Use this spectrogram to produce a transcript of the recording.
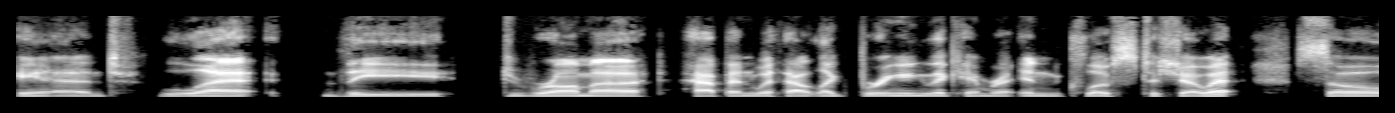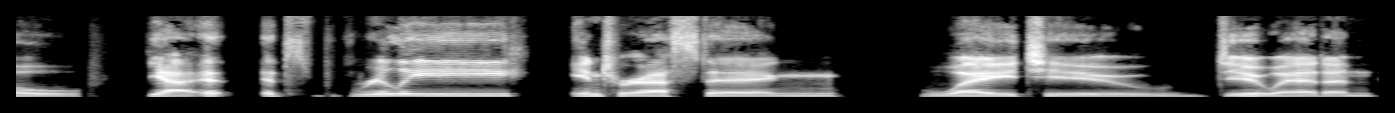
and let the drama happen without like bringing the camera in close to show it. So yeah, it it's really interesting way to do it and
